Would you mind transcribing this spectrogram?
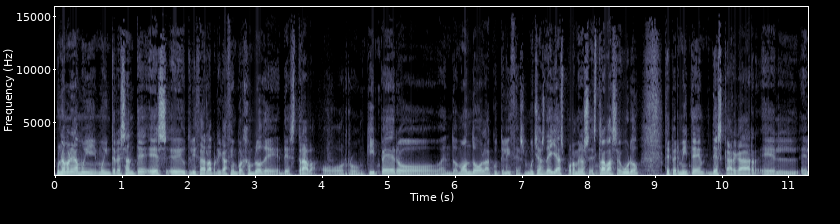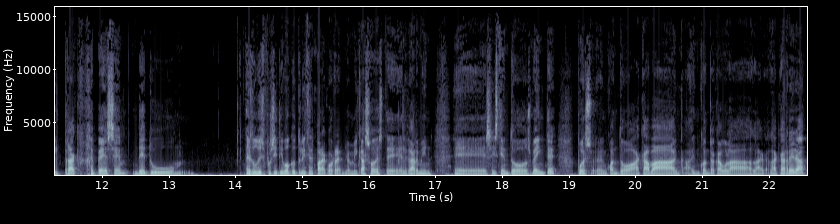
Una manera muy, muy interesante es eh, utilizar la aplicación, por ejemplo, de, de, Strava o Runkeeper o Endomondo, la que utilices. Muchas de ellas, por lo menos Strava seguro, te permite descargar el, el track GPS de tu es tu dispositivo que utilices para correr. Yo en mi caso, este, el Garmin eh, 620, pues en cuanto acaba, en cuanto acabo la, la, la carrera,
